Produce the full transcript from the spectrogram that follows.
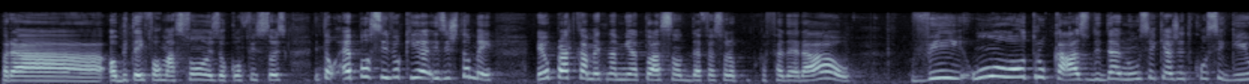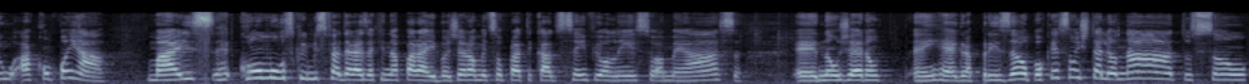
para obter informações ou confissões. Então, é possível que exista também. Eu, praticamente, na minha atuação de defensora pública federal, vi um ou outro caso de denúncia que a gente conseguiu acompanhar. Mas, eh, como os crimes federais aqui na Paraíba geralmente são praticados sem violência ou ameaça, é, não geram, é, em regra, prisão, porque são estelionatos, são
